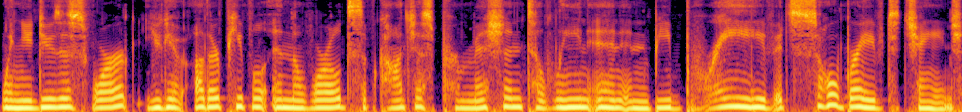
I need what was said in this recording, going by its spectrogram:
When you do this work, you give other people in the world subconscious permission to lean in and be brave. It's so brave to change.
